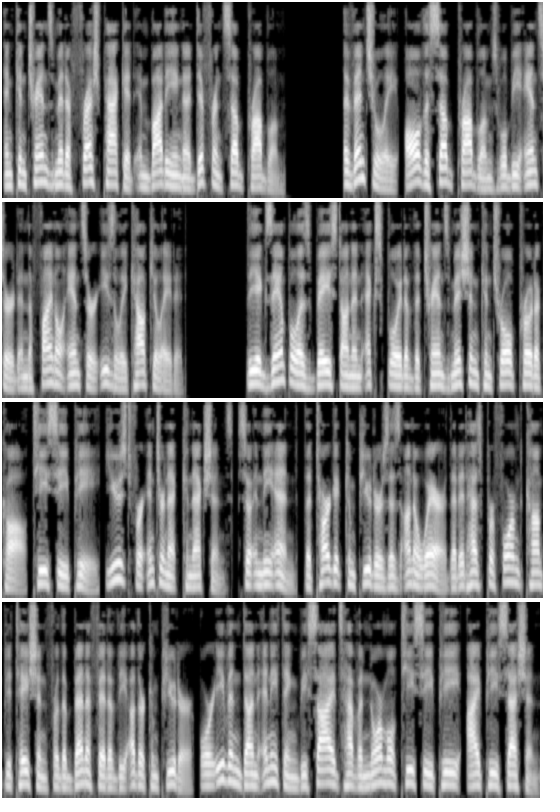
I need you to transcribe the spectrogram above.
and can transmit a fresh packet embodying a different sub-problem. Eventually, all the sub-problems will be answered and the final answer easily calculated. The example is based on an exploit of the Transmission Control Protocol (TCP) used for internet connections. So in the end, the target computers is unaware that it has performed computation for the benefit of the other computer or even done anything besides have a normal TCP IP session.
